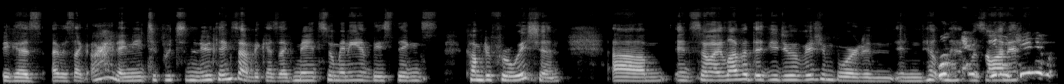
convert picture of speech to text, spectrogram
because I was like, all right, I need to put some new things on because I've made so many of these things come to fruition. Um, and so I love it that you do a vision board and, and Hilton well, Head was on know, it. January,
